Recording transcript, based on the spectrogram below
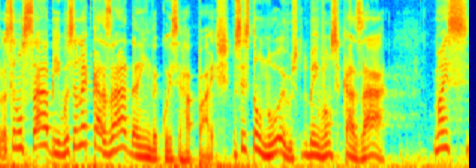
Você não sabe, você não é casada ainda com esse rapaz. Vocês estão noivos, tudo bem, vão se casar. Mas.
